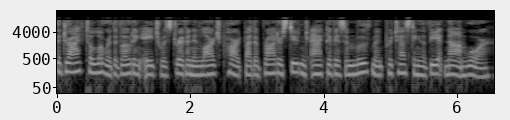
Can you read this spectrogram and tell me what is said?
The drive to lower the voting age was driven in large part by the broader student activism movement protesting the Vietnam War.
